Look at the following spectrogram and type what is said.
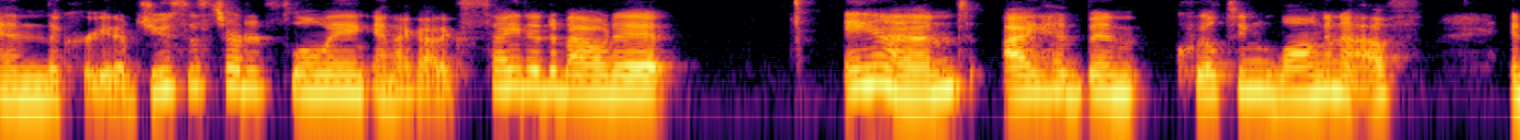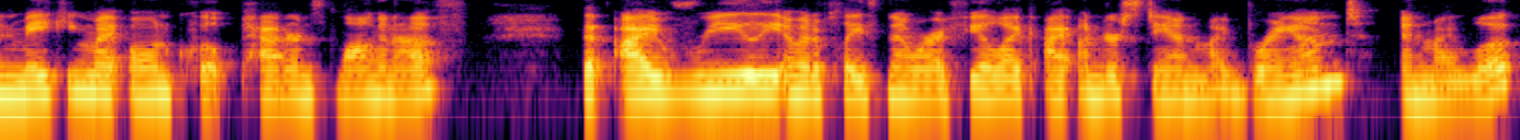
and the creative juices started flowing and I got excited about it. And I had been quilting long enough and making my own quilt patterns long enough that I really am at a place now where I feel like I understand my brand and my look.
